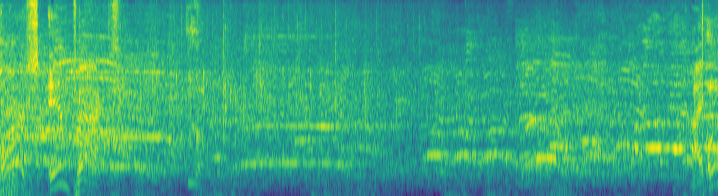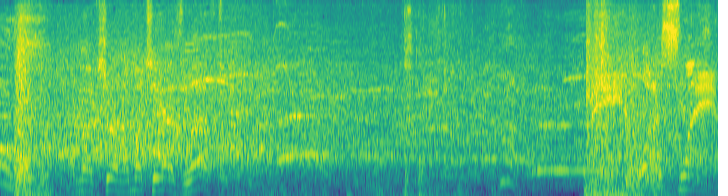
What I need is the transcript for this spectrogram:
Harsh impact. I, oh, I'm not sure how much he has left. Slam.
